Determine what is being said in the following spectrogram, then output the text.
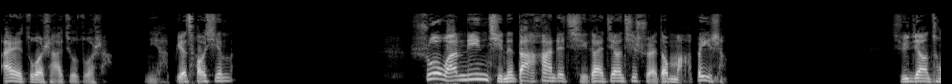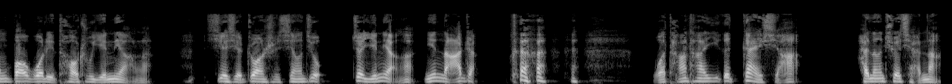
爱做啥就做啥，你呀别操心了。说完，拎起那大汉，这乞丐将其甩到马背上。徐江从包裹里掏出银两了，谢谢壮士相救，这银两啊，您拿着。我堂堂一个盖侠，还能缺钱呢？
